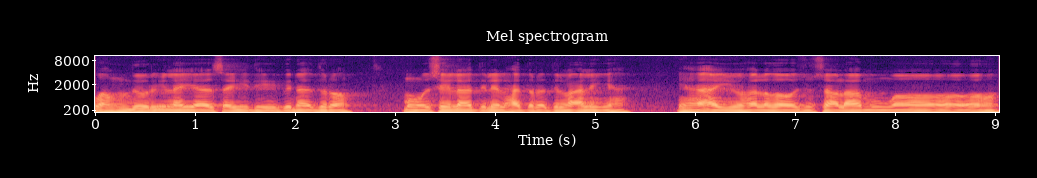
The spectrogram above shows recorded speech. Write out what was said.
Wangdur ilayya sayyidi binadra Musilat lil hadratil aliyah. Ya ayyuhal ghawsu salamullah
